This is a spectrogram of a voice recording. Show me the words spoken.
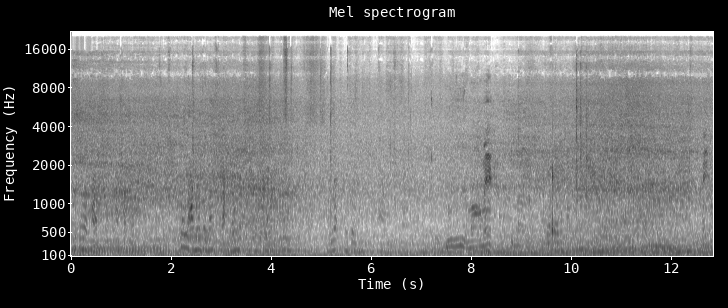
ไม่ใช่ว่าผัดผัดผัดนะไม่อยากเอามือไปนะจับน้องเลยเอาละไม่เจอนะอ่า มือมองไหม เดี๋ยวเจอนะครับ ไม่เอา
